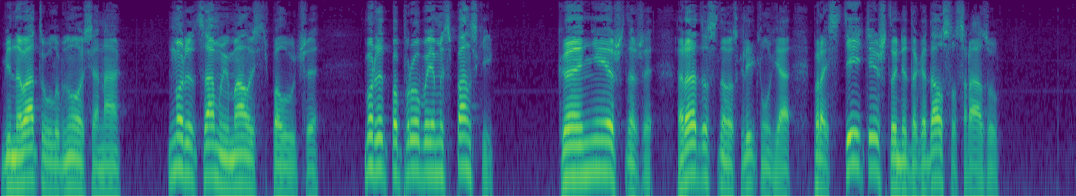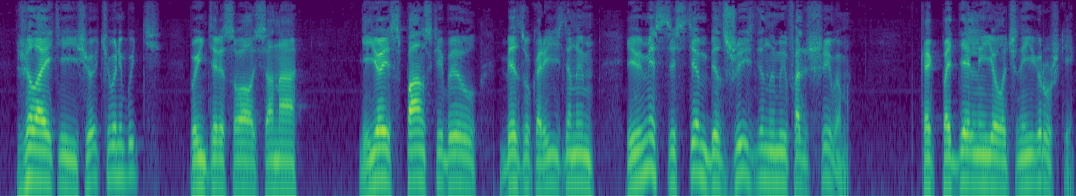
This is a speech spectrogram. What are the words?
Виновато улыбнулась она. Может, самую малость получше. Может, попробуем испанский? Конечно же, — радостно воскликнул я. «Простите, что не догадался сразу». «Желаете еще чего-нибудь?» — поинтересовалась она. Ее испанский был безукоризненным и вместе с тем безжизненным и фальшивым, как поддельные елочные игрушки.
